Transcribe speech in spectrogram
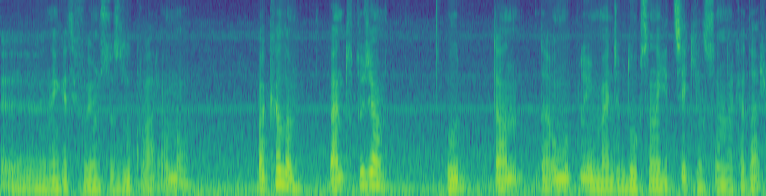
e, negatif uyumsuzluk var ama bakalım. Ben tutacağım. Hood'dan da umutluyum. Bence bu 90'a gidecek yıl sonuna kadar.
